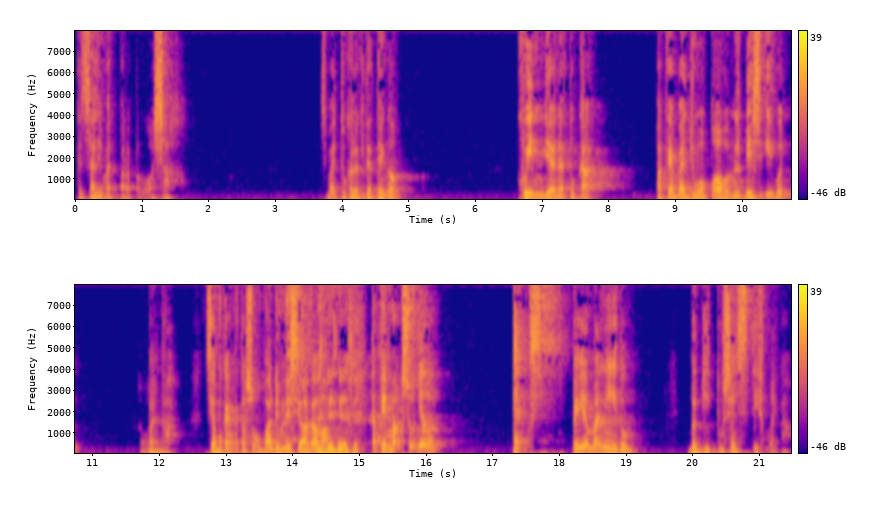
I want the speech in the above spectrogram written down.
Kezaliman para penguasa. Sebab itu kalau kita tengok Queen dia nak tukar Pakai baju apa pun Lebih sikit pun Bantah Saya bukan kata suruh buat di Malaysia ke apa Tapi maksudnya payer money itu Begitu sensitif mereka.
